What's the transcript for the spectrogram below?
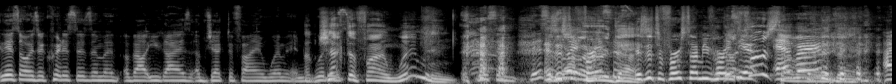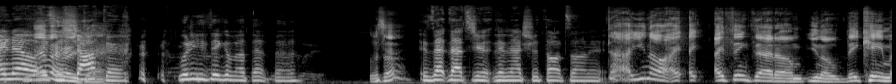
there's always a criticism of, about you guys objectifying women. What is- objectifying women. listen, this Is is, this what, the Never first? heard that. Is it the first time you've heard Is this? there First time I ever? heard that. I know Never it's a heard that. shocker. What do you think about that though? What's up? Is that that's your then that's your thoughts on it? Nah, you know, I, I I think that um, you know, they came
